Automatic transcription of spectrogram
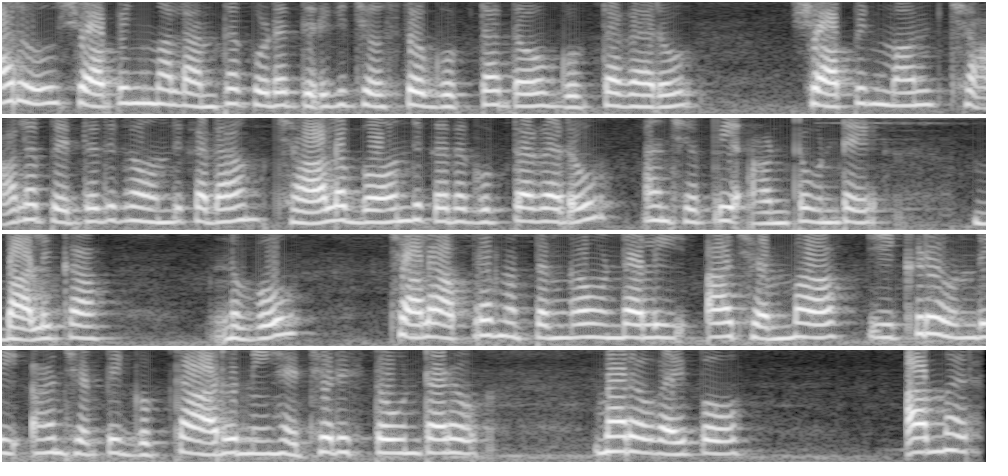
ఆరు షాపింగ్ మాల్ అంతా కూడా తిరిగి చూస్తూ గుప్తాతో గుప్తా గారు షాపింగ్ మాల్ చాలా పెద్దదిగా ఉంది కదా చాలా బాగుంది కదా గుప్తా గారు అని చెప్పి అంటూ ఉంటే బాలిక నువ్వు చాలా అప్రమత్తంగా ఉండాలి ఆ చెంబ ఇక్కడే ఉంది అని చెప్పి గుప్తా ఆరుని హెచ్చరిస్తూ ఉంటాడు. మరోవైపు అమర్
